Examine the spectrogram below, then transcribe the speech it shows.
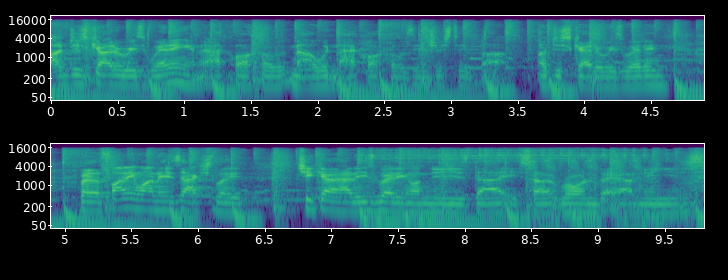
I'd just go to his wedding and act like I was, no, I wouldn't act like I was interested, but I'd just go to his wedding. But the funny one is actually, Chico had his wedding on New Year's Day, so it ruined our New Year's.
